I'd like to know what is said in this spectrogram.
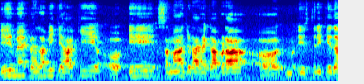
ਇਹ ਮੈਂ ਪਹਿਲਾਂ ਵੀ ਕਿਹਾ ਕਿ ਇਹ ਸਮਾਂ ਜਿਹੜਾ ਹੈਗਾ ਬੜਾ ਇਸ ਤਰੀਕੇ ਦਾ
